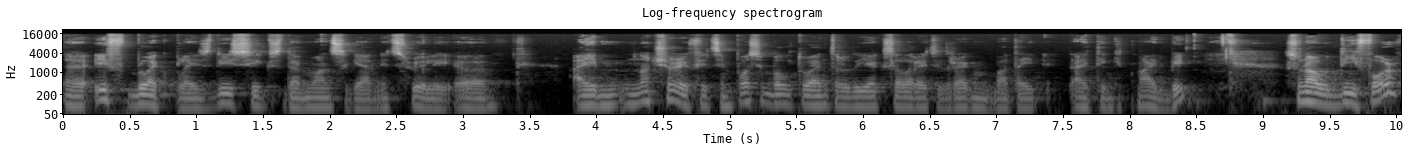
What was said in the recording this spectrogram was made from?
Uh, if black plays d6, then once again, it's really I'm not sure if it's impossible to enter the accelerated dragon, but I, I think it might be. So now d4,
